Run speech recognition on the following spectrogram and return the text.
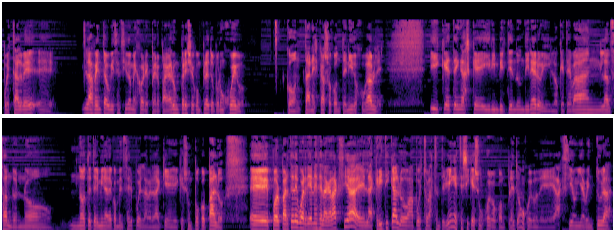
pues tal vez eh, las ventas hubiesen sido mejores, pero pagar un precio completo por un juego con tan escaso contenido jugable y que tengas que ir invirtiendo un dinero y lo que te van lanzando no, no te termina de convencer, pues la verdad que, es un poco palo. Eh, por parte de Guardianes de la Galaxia, eh, la crítica lo ha puesto bastante bien. Este sí que es un juego completo, un juego de acción y aventura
